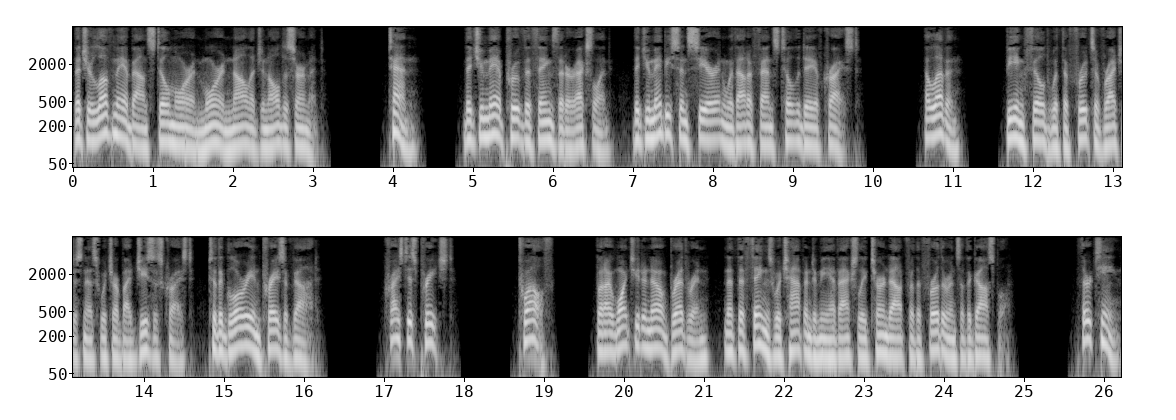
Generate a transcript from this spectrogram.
that your love may abound still more and more in knowledge and all discernment. 10. That you may approve the things that are excellent, that you may be sincere and without offense till the day of Christ. 11. Being filled with the fruits of righteousness which are by Jesus Christ, to the glory and praise of God. Christ is preached. 12. But I want you to know, brethren, that the things which happened to me have actually turned out for the furtherance of the gospel. 13.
